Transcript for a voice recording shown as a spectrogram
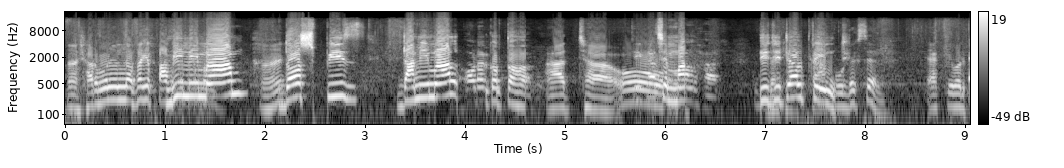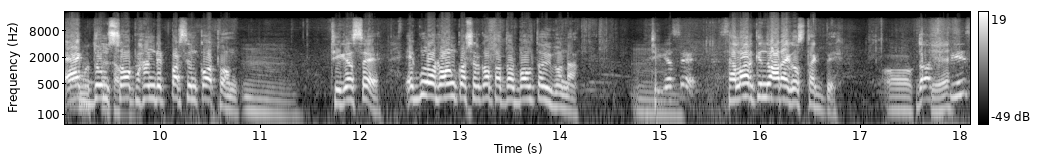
হ্যাঁ, সর্বনিম্ন আপনাকে মিনিমাম হ্যাঁ। দশ পিস দামি মাল অর্ডার করতে হবে। আচ্ছা ও। ঠিক আছে মালহার ডিজিটাল প্রিন্ট দেখছেন? একেবারে একদম সব হান্ড্রেড পার্সেন্ট কটন ঠিক আছে? এগুলো রং কষের কথা তো বলতে হইব না। ঠিক আছে? সালোয়ার কিন্তু আড়াই গজ থাকবে। দশ পিস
